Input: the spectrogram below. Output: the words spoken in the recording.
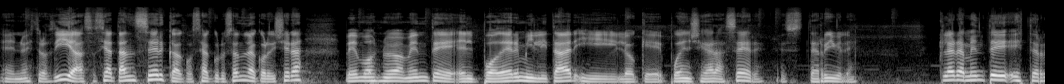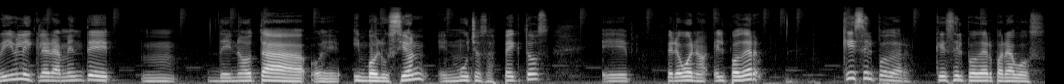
en nuestros días, o sea, tan cerca, o sea, cruzando la cordillera, vemos nuevamente el poder militar y lo que pueden llegar a hacer. Es terrible. Claramente es terrible y claramente mm, denota eh, involución en muchos aspectos. Eh, pero bueno, el poder. ¿Qué es el poder? ¿Qué es el poder para vos,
